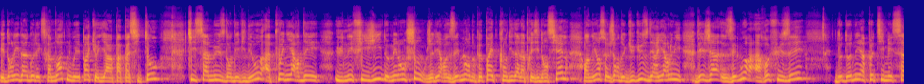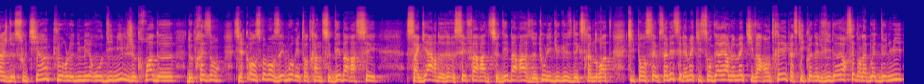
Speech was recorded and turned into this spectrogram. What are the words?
Et dans les dingos d'extrême droite, n'oubliez pas qu'il y a un papacito qui s'amuse dans des vidéos à poignarder une effigie de Mélenchon. Je veux dire, Zemmour ne peut pas être candidat à la présidentielle en ayant ce genre de gugus derrière lui. Déjà, Zemmour a refusé de donner un petit message de soutien pour le numéro 10 000, je crois, de, de présent. C'est-à-dire qu'en ce moment, Zemmour est en train de se débarrasser sa garde séfarade se débarrasse de tous les gugus d'extrême droite qui pensaient, vous savez, c'est les mecs qui sont derrière le mec qui va rentrer parce qu'il connaît le videur, c'est dans la boîte de nuit,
